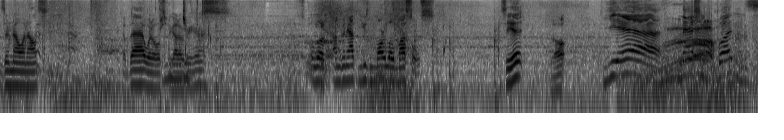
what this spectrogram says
Is there no one else? Up that. What else we got over here? Oh, look, I'm gonna have to use Marlow muscles. See it? Oh, Yeah, mashy buttons.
